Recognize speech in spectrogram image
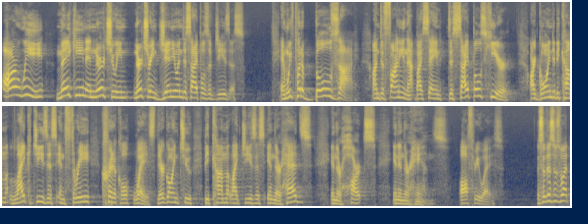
Are we making and nurturing, nurturing genuine disciples of Jesus? And we've put a bullseye on defining that by saying disciples here are going to become like Jesus in three critical ways. They're going to become like Jesus in their heads, in their hearts, and in their hands. All three ways. So, this is what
